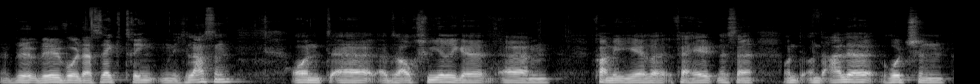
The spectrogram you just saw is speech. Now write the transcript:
will, will wohl das Sekt trinken nicht lassen und äh, also auch schwierige ähm, familiäre Verhältnisse und, und alle rutschen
